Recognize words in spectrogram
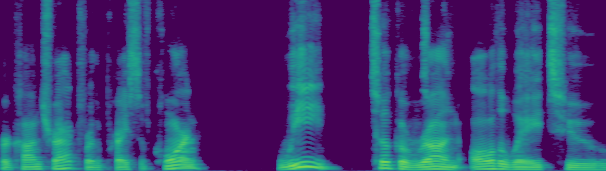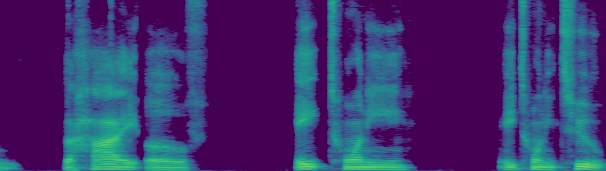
per contract for the price of corn. We took a run all the way to the high of 820 822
